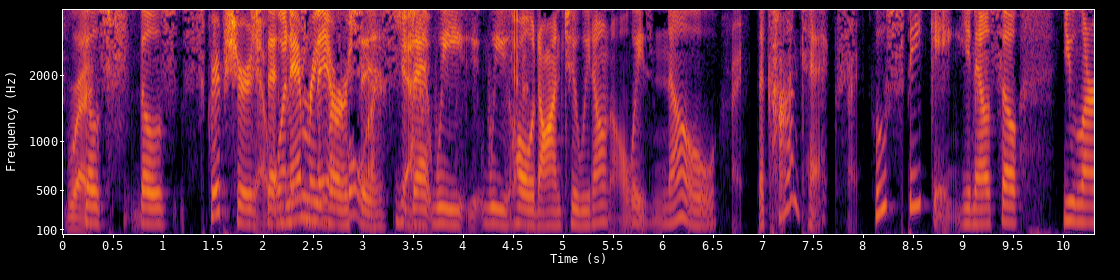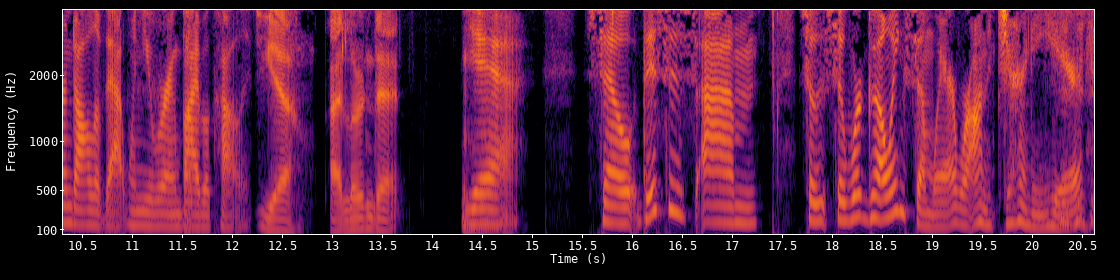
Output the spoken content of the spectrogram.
Right. those those scriptures Yeah, that memory verses Yeah. that we we hold on to. We don't always know Right. the context. Who's speaking you know? So you learned all of that when you were in bible college. Yeah, I learned that. yeah so this is um so so we're going somewhere. We're on a journey here.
